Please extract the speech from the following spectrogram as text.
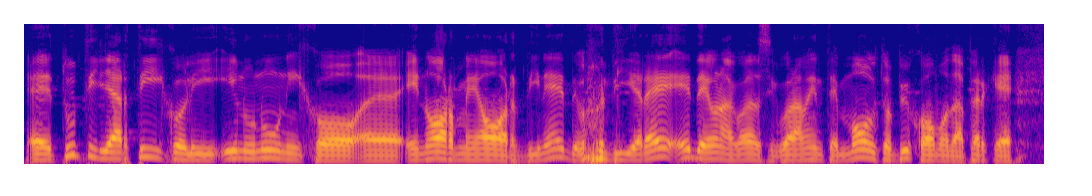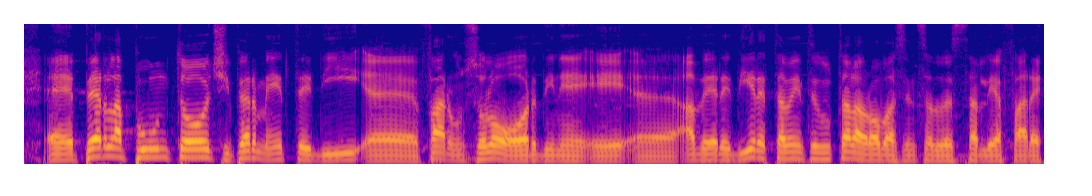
eh, tutti gli articoli in un unico eh, enorme ordine, devo dire, ed è una cosa sicuramente molto più comoda perché eh, per l'appunto ci permette di eh, fare un solo ordine e eh, avere direttamente tutta la roba senza dover star lì a fare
